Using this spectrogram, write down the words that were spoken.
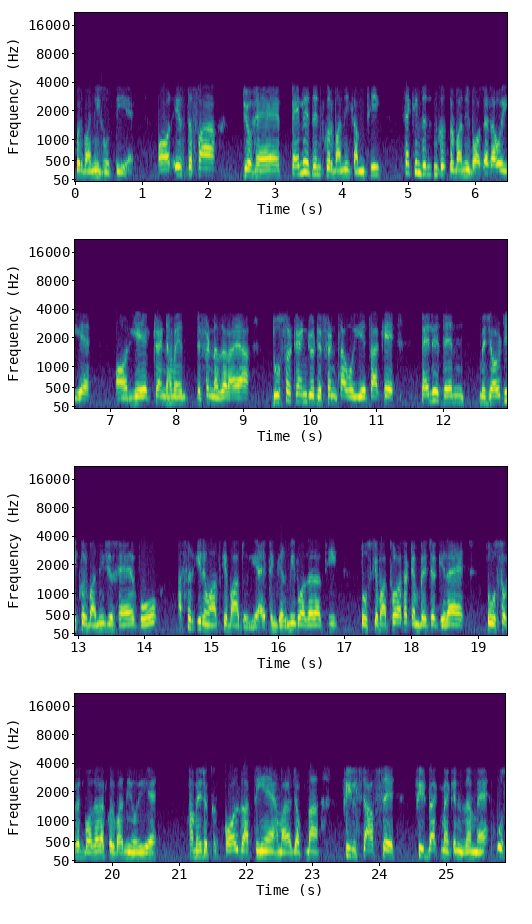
कुर्बानी होती है। और इस दफ़ा जो है पहले दिन कुर्बानी कम थी सेकंड दिन कुर्बानी बहुत ज़्यादा हुई है। और ये एक ट्रेंड हमें डिफरेंट नज़र आया। दूसरा ट्रेंड जो डिफरेंट था वो ये था कि पहले दिन मेजोरिटी कुर्बानी जो है वो असर की नमाज़ के बाद हुई है। आई थिंक गर्मी बहुत ज़्यादा थी। तो उसके बाद थोड़ा सा टेम्परेचर गिरा है तो उस वक्त बहुत ज़्यादा कुर्बानी हुई है। हमें जो कॉल्स आती हैं, हमारा जो अपना फ़ील्ड स्टाफ से फीडबैक मैकेनिज्म है, उस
